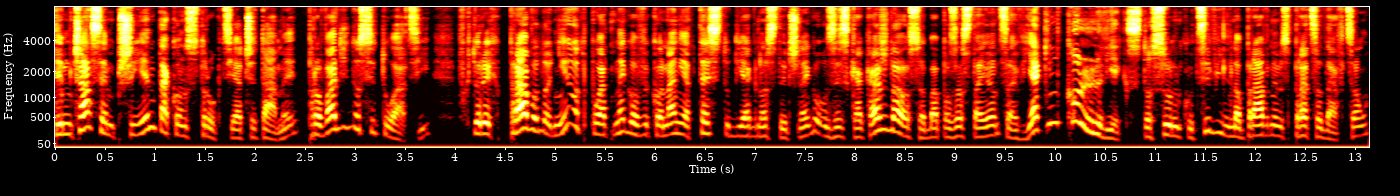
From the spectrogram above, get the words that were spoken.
Tymczasem przyjęta konstrukcja, czytamy, prowadzi do sytuacji, w których prawo do nieodpłatnego wykonania testu diagnostycznego uzyska każda osoba pozostająca w jakimkolwiek stosunku cywilnoprawnym z pracodawcą,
